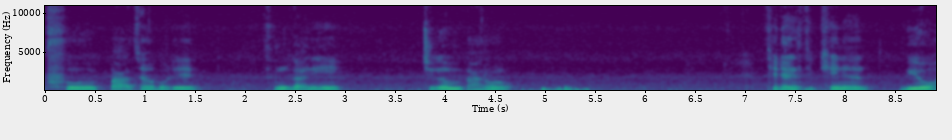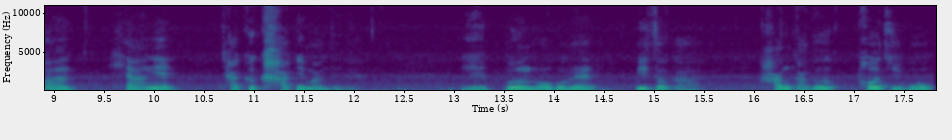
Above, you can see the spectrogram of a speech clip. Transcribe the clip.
푹 빠져버린 순간이 지금 바로 실행시키는 묘한 향에 자극하게 만드네. 예쁜 얼굴에 미소가 한가득 퍼지고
